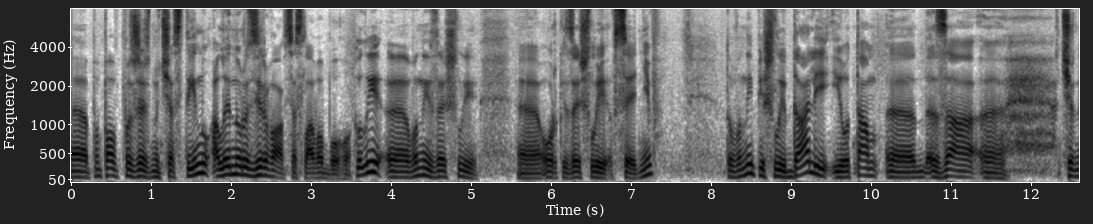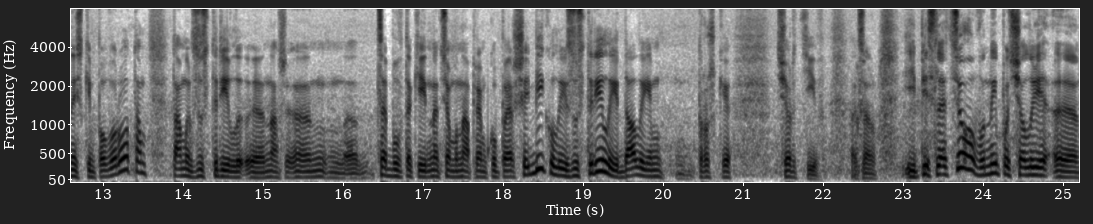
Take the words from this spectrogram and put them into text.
е, попав в пожежну частину, але не розірвався, слава Богу. Коли вони зайшли, орки зайшли в Седнів, то вони пішли далі, і отам за Чернівським поворотом, там їх зустріли наш, це був такий на цьому напрямку перший бій, коли їх зустріли і дали їм трошки чортів. І після цього вони почали е,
